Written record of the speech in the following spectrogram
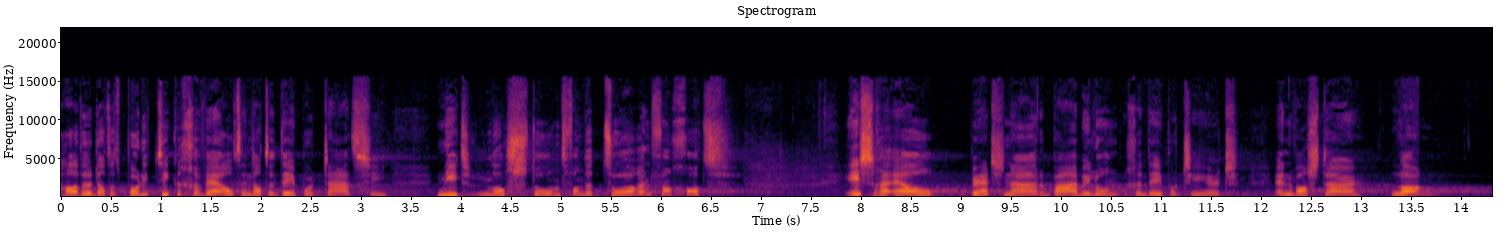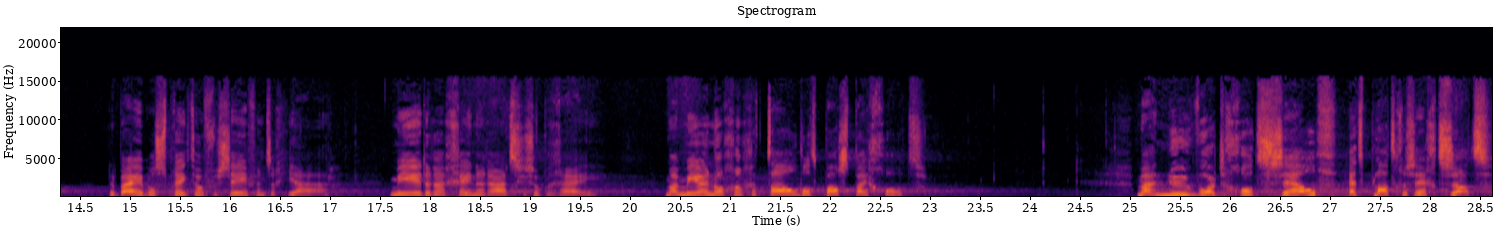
hadden dat het politieke geweld en dat de deportatie niet losstond van de toren van God. Israël werd naar Babylon gedeporteerd en was daar lang. De Bijbel spreekt over 70 jaar, meerdere generaties op rij, maar meer nog een getal dat past bij God. Maar nu wordt God zelf, het plat gezegd, zat.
